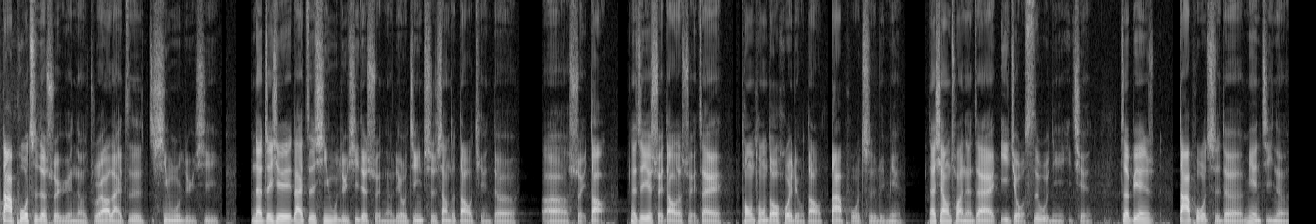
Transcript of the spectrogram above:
大坡池的水源呢，主要来自新屋吕溪。那这些来自新屋吕溪的水呢，流经池上的稻田的呃水道。那这些水道的水在通通都汇流到大坡池里面。那相传呢，在一九四五年以前，这边大坡池的面积呢，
